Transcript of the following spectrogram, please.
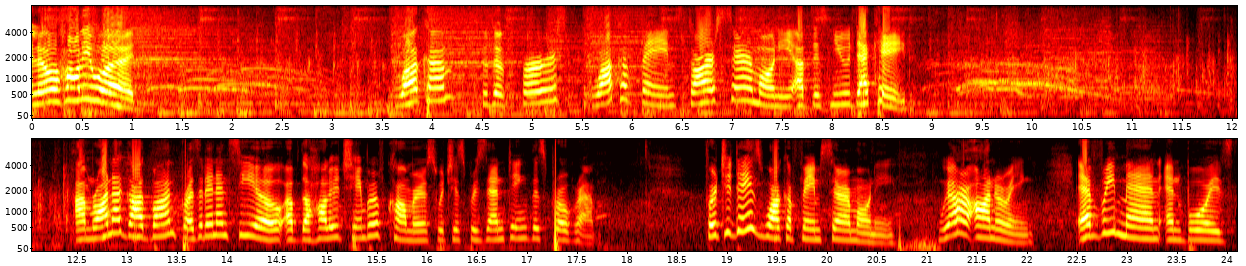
Hello, Hollywood. Welcome to the first Walk of Fame star ceremony of this new decade. I'm Rana Ghadban, President and CEO of the Hollywood Chamber of Commerce, which is presenting this program. For today's Walk of Fame ceremony, we are honoring every man and boy's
